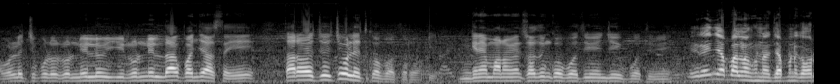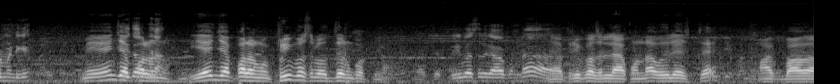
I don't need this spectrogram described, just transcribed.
వాళ్ళు వచ్చి ఇప్పుడు రెండు నెలలు ఈ రెండు నెలలు దాకా పనిచేస్తాయి తర్వాత వచ్చి వాళ్ళు ఎత్తుకోపోతారు. ఇంకనే మనం ఏం చదువుకోపోతే ఏం చేయకపోతే. మీరేం చెప్పాలనుకున్నారు చెప్పండి గవర్నమెంట్కి? మేమేం చెప్పాలను ఏం చెప్పాలను ఫ్రీ బస్సులు వద్దు అనుకుంటున్నాం. ఫ్రీ బస్సులు కాకుండా ఫ్రీ బస్సులు లేకుండా వదిలేస్తే మాకు బాగా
